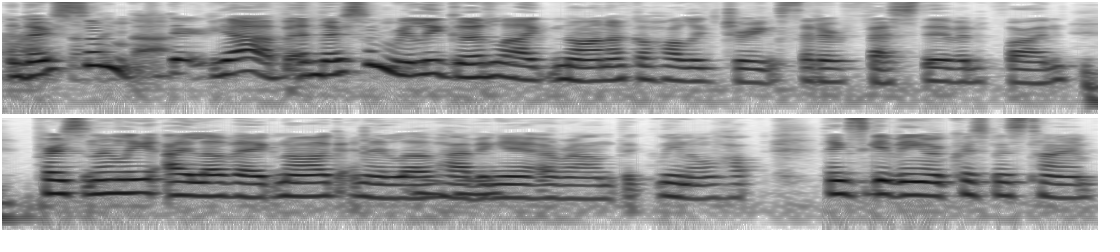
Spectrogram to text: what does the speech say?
and there's some like there, yeah and there's some really good like non-alcoholic drinks that are festive and fun personally i love eggnog and i love mm-hmm. having it around the you know thanksgiving or christmas time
